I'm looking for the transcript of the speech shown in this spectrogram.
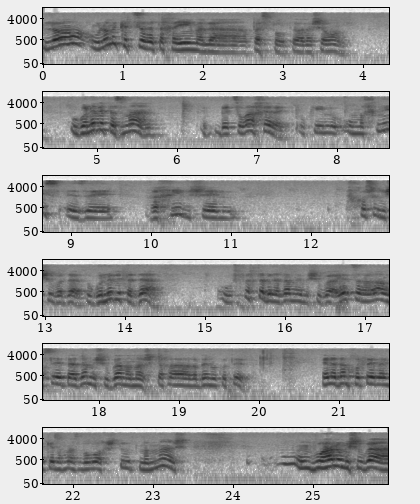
לא, הוא לא מקצר את החיים על הפספורט או על השעון. הוא גונב את הזמן בצורה אחרת. הוא כאילו, הוא מכניס איזה רכיב של חוסר יישוב הדעת. הוא גונב את הדעת. הוא הופך את הבן אדם למשוגע. יצר הרע עושה את האדם משוגע ממש, ככה רבנו כותב. אין אדם חוטא אלא אם כן נכנס ברוח שטות, ממש. הוא מבוהל ומשוגע,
